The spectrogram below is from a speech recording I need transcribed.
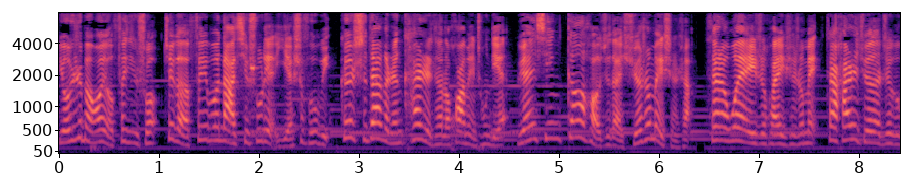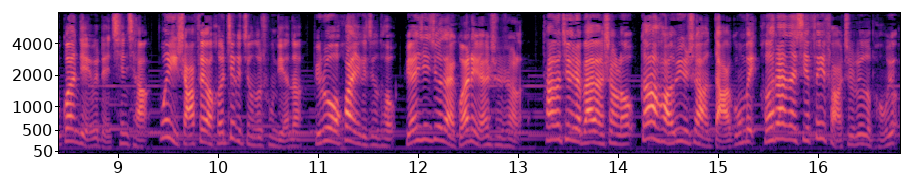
有日本网友分析说，这个斐波那契数列也是伏笔，跟十三个人开始条的画面重叠，圆心刚好就在学生妹身上。虽然我也一直怀疑学生妹，但还是觉得这个观点有点牵强。为啥非要和这个镜头重叠呢？比如我换一个镜头，圆心就在管理员身上了。他们推着白板上楼，刚好遇上打工妹和他那些非法滞留的朋友。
